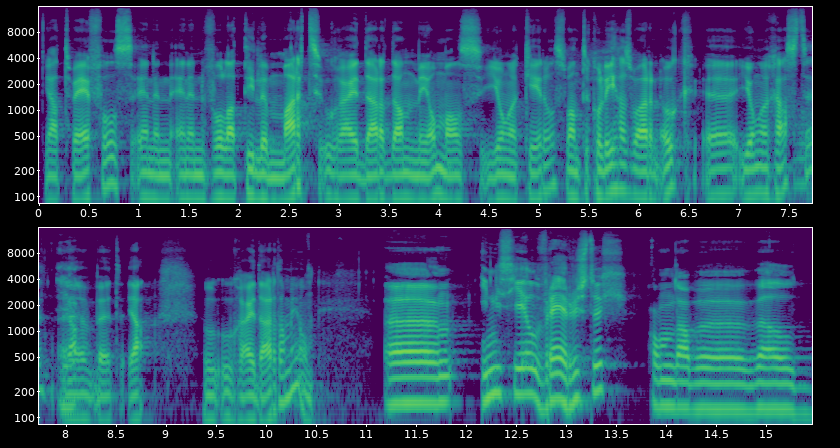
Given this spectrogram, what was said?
ja, twijfels in een, in een volatiele markt. Hoe ga je daar dan mee om als jonge kerels? Want de collega's waren ook uh, jonge gasten. Ja. Uh, bij het, ja. Hoe, hoe, ga je daar dan mee om? Um, initieel vrij rustig, omdat we wel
